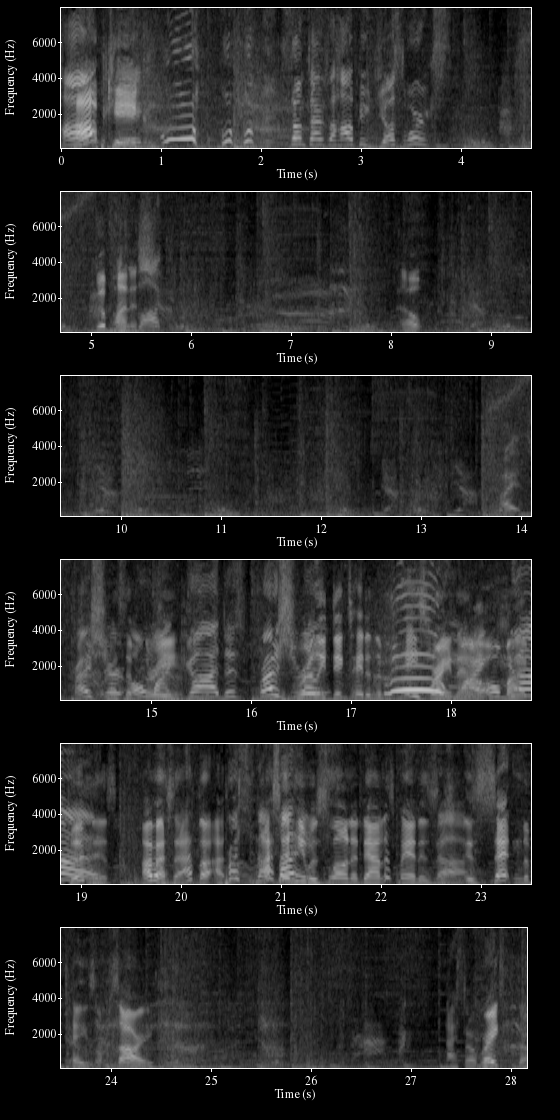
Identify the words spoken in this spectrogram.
Hop, hop kick. Sometimes a hop kick just works. Good punish. block. Nope. Right, pressure. Oh my. God, this He's pressure. really dictating the Woo! pace right now. My oh my God. goodness. I about to say, I thought I, Pressing I the said he was slowing it down. This man is Nah. is setting the pace. I'm sorry. Nice throw break. Throw.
